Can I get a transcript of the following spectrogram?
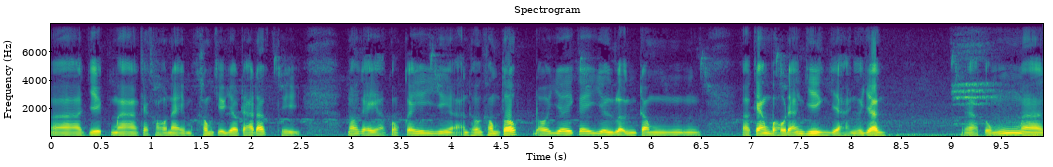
à, việc mà các hộ này không chịu giao trả đất thì nó gây một cái ảnh hưởng không tốt đối với cái dư luận trong à, cán bộ đảng viên và người dân và cũng à,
